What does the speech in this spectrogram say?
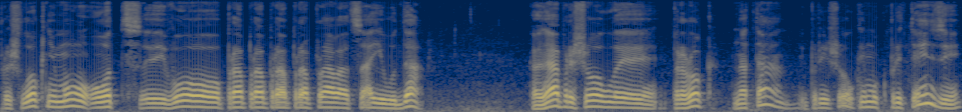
пришло к нему от его пра-пра-пра-пра-пра отца Иуда. Когда пришел э, пророк Натан и пришел к нему к претензии,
